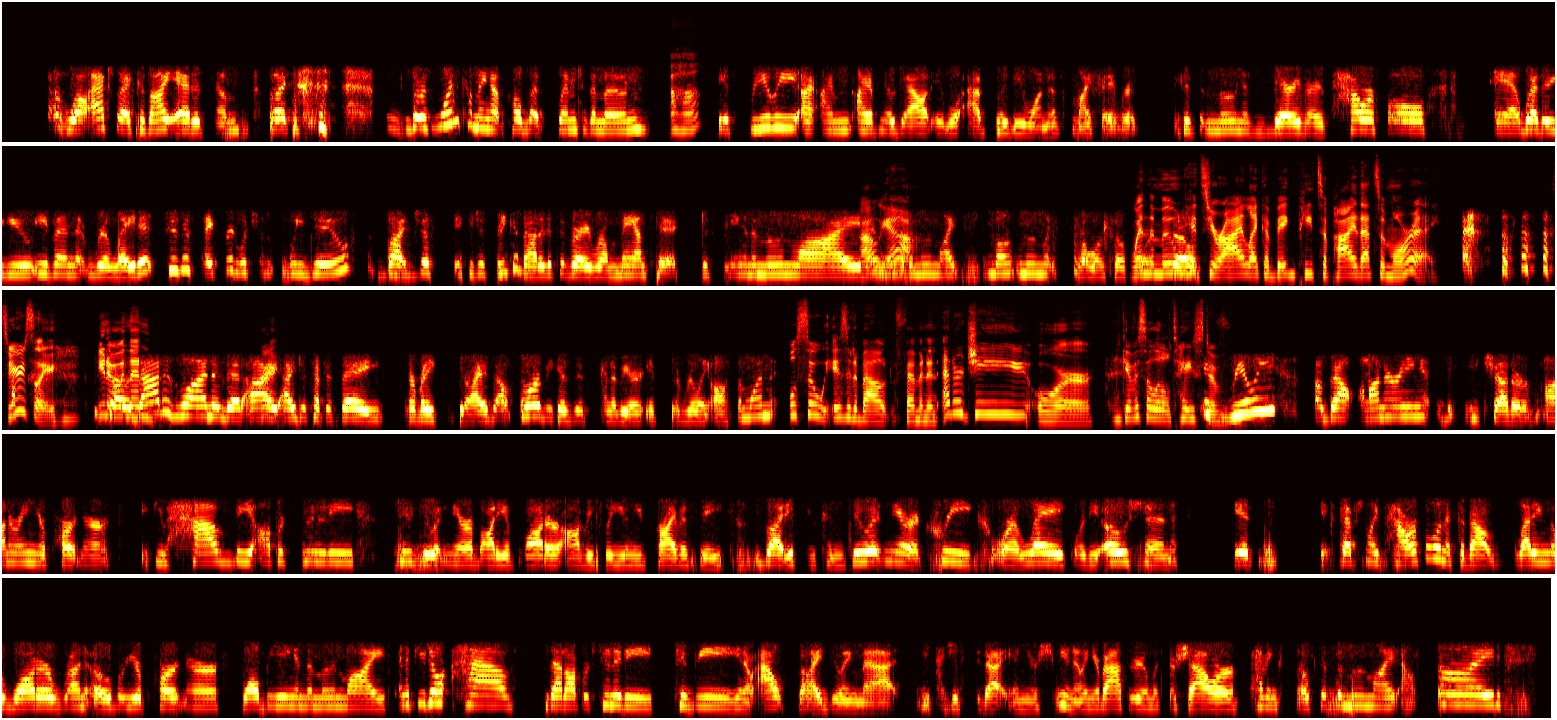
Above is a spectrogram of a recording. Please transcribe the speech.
Uh, well, actually, because I edit them, but there's one coming up called "Let's Swim to the Moon." Uh huh. It's really, I, I'm, I have no doubt, it will absolutely be one of my favorites because the moon is very, very powerful and whether you even relate it to the sacred, which is, we do, but mm-hmm. just if you just think about it, it's a very romantic, just being in the moonlight. Oh, and, you know, yeah. the moonlight, mo- moonlit stroll and so forth. When the moon So- hits your eye like a big pizza pie, that's amore. Seriously. You know, so and then that is one that I, Right. I just have to say, everybody keep your eyes out for because it's kind of your, it's a really awesome one. well, so is it about feminine energy or give us a little taste It's of really about honoring each other, honoring your partner. If you have the opportunity to do it near a body of water, obviously you need privacy. But if you can do it near a creek or a lake or the ocean, it's exceptionally powerful and it's about letting the water run over your partner while being in the moonlight. And if you don't have that opportunity to be, you know, outside doing that, you could just do that in your, sh- you know, in your bathroom with your shower, having soaked up the moonlight outside,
